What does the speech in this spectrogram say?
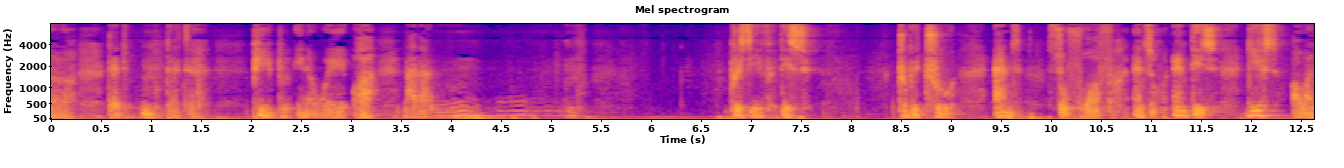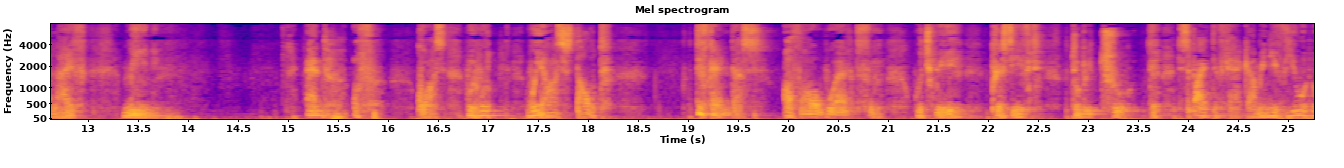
uh, that that uh, people, in a way, or mm, perceive this to be true, and so forth, and so on. And this gives our life meaning. And of course, we would we are stout defenders of our worldview, which we perceived to be true, despite the fact. I mean, if you,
